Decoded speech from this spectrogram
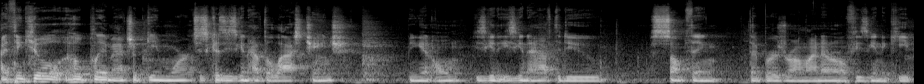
I think he'll he'll play a matchup game more just because he's gonna have the last change, being at home. He's gonna he's gonna have to do something that Bergeron line. I don't know if he's gonna keep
